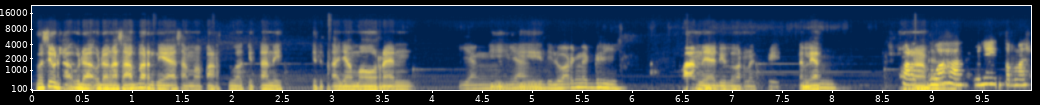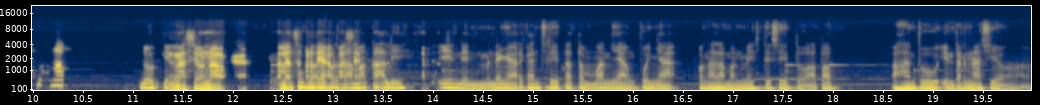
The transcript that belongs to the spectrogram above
gue sih udah udah udah nggak sabar nih ya sama part 2 kita nih ceritanya Mauren Yang Di- yang di luar negeri. pan ya di luar negeri. Kita lihat Hmm. part gimana dua hantunya internasional Gokil. internasional kan. Kita lihat Aku seperti baru apa pertama sih. kali ini mendengarkan cerita teman yang punya pengalaman mistis itu apa hantu internasional.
